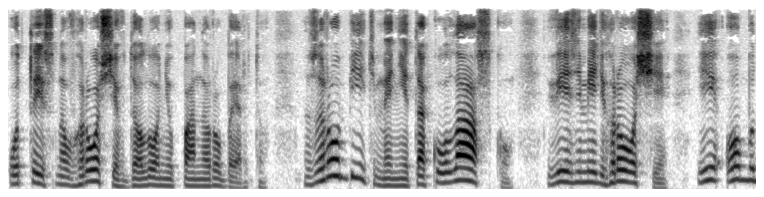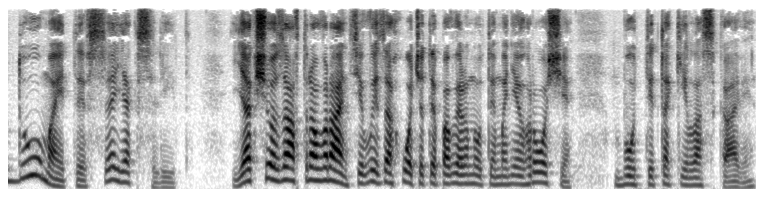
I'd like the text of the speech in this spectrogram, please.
утиснув гроші в долоню пана Роберту. Зробіть мені таку ласку, візьміть гроші і обдумайте все як слід. Якщо завтра вранці ви захочете повернути мені гроші, будьте такі ласкаві.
